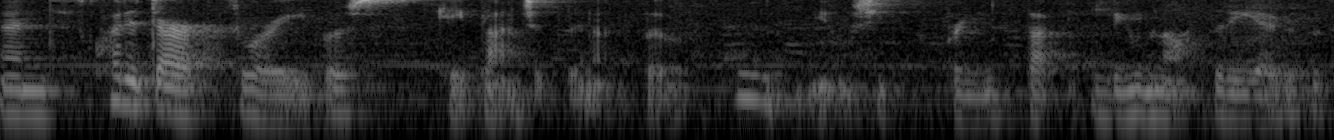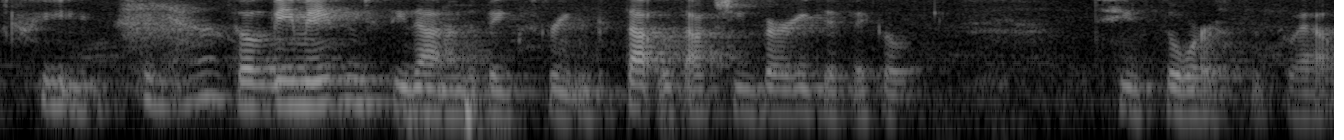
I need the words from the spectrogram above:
and quite a dark story. But Cate Blanchett's in it, so hmm. you know she brings that luminosity out of the screen. Yeah. So it'll be amazing to see that on the big screen because that was actually very difficult to source as well.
